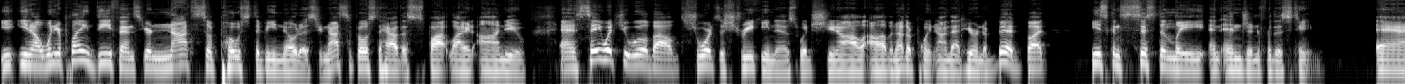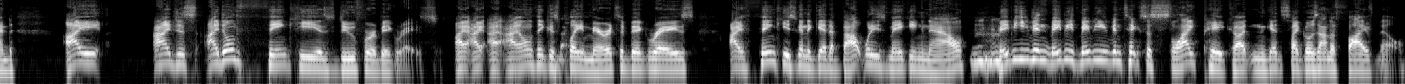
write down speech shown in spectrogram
you, you know, when you're playing defense, you're not supposed to be noticed. You're not supposed to have the spotlight on you. And say what you will about Schwartz's streakiness, which you know I'll, I'll have another point on that here in a bit. But he's consistently an engine for this team, and I I just I don't think he is due for a big raise. I I I don't think his play merits a big raise. I think he's going to get about what he's making now. Mhm. Maybe even maybe maybe even takes a slight pay cut and gets like goes down to five mil.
